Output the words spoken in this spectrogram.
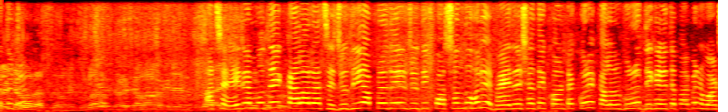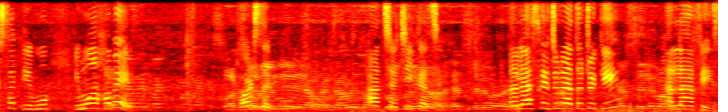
এতটুকু? আচ্ছা এটার মধ্যে কালার আছে। যদি আপনাদের যদি পছন্দ হলে ভাইদের সাথে কন্ট্যাক্ট করে কালারগুলো দেখে নিতে পারবেন। হোয়াটসঅ্যাপ ইমো ইমো হবে? হোয়াটসঅ্যাপ আচ্ছা ঠিক আছে। তাহলে আজকের জন্য এতটুকুই। আল্লাহ হাফিজ।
